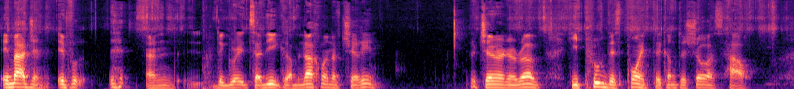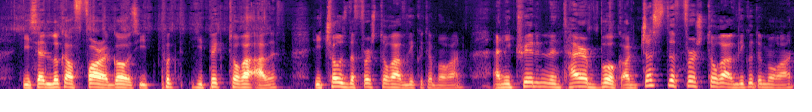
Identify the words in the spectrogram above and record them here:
Imagine if, and the great tzaddik Rabbi Nachman of Cherin, the Cherin and Rav, he proved this point to come to show us how. He said, look how far it goes. He picked, he picked Torah Aleph. He chose the first Torah of Likutei Moharan, and he created an entire book on just the first Torah of Likutei Moharan.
